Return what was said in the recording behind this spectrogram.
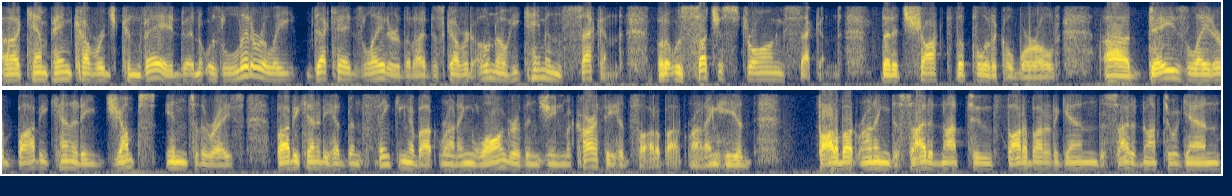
uh, campaign coverage conveyed, and it was literally decades later that I discovered, oh no, he came in second, but it was such a strong second that it shocked the political world. Uh, days later, Bobby Kennedy jumps into the race. Bobby Kennedy had been thinking about running longer than Gene McCarthy had thought about running. He had thought about running, decided not to, thought about it again, decided not to again,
